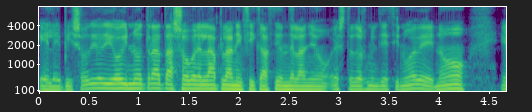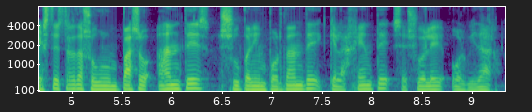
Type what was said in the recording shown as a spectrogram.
el episodio de hoy no trata sobre la planificación del año este 2019, no, este trata sobre un paso antes súper importante que la gente se suele olvidar.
